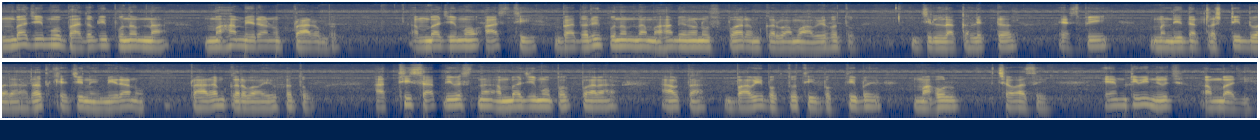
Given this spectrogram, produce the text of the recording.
અંબાજીમાં ભાદરવી પૂનમના મહામેળાનો પ્રારંભ. અંબાજીમાં આજથી ભાદરવી પૂનમના મહામેળાનો શુભારંભ કરવામાં આવ્યો હતો. જિલ્લા કલેક્ટર એસપી મંદિરના ટ્રસ્ટી દ્વારા રથ ખેંચીને મેળાનો પ્રારંભ કરવાયો હતો. આજથી સાત દિવસના અંબાજીમાં પગપારા આવતા ભાવિ ભક્તોથી ભક્તિભય માહોલ છવાશે. MTV news Ambaji.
